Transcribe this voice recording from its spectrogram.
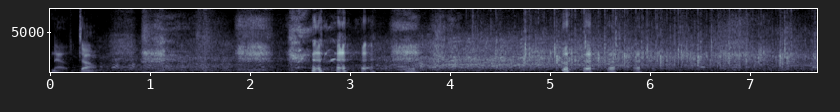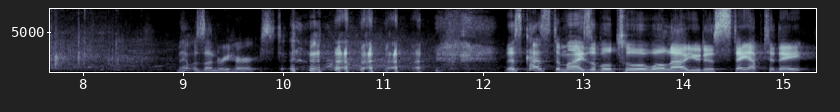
No, don't. that was unrehearsed. this customizable tool will allow you to stay up to date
